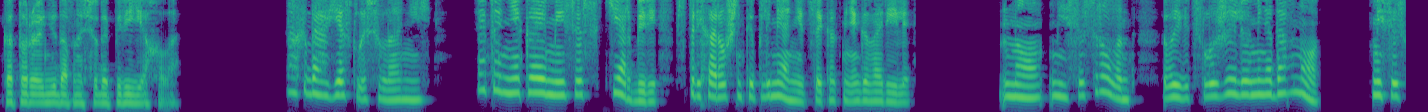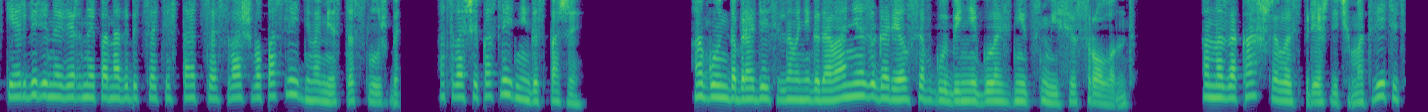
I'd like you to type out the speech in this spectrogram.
которая недавно сюда переехала. Ах да, я слышала о ней. Это некая миссис Кербери с прихорошенькой племянницей, как мне говорили. Но, миссис Роланд, вы ведь служили у меня давно. Миссис Кербери, наверное, понадобится аттестация с вашего последнего места службы, от вашей последней госпожи. Огонь добродетельного негодования загорелся в глубине глазниц миссис Роланд. Она закашлялась, прежде чем ответить,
